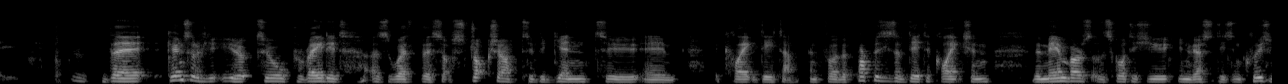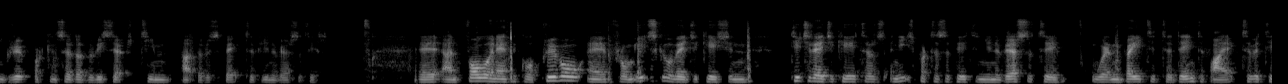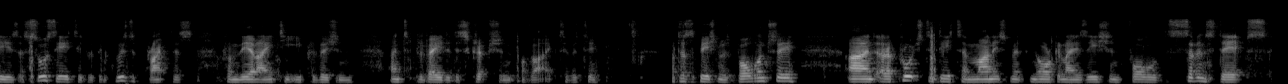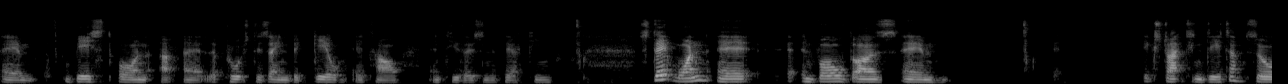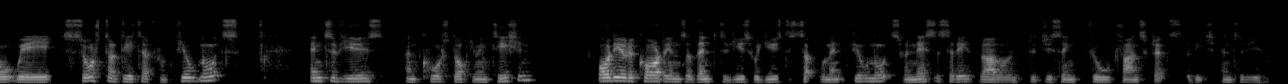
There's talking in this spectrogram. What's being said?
the Council of Europe tool provided us with the sort of structure to begin to um, collect data. And for the purposes of data collection, the members of the Scottish U Universities Inclusion Group were considered the research team at the respective universities. Uh, and following ethical approval uh, from each School of Education, Teacher educators in each participating university were invited to identify activities associated with inclusive practice from their ITE provision and to provide a description of that activity. Participation was voluntary and our approach to data management and organisation followed seven steps um, based on uh, uh, the approach designed by Gale et al. in 2013. Step one uh, involved us um, extracting data. So we sourced our data from field notes, interviews and course documentation. Audio recordings of the interviews were used to supplement field notes when necessary rather than producing full transcripts of each interview.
